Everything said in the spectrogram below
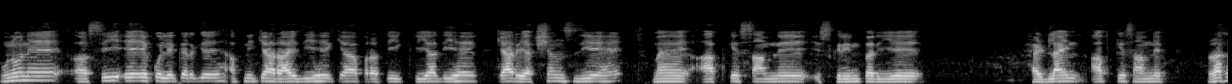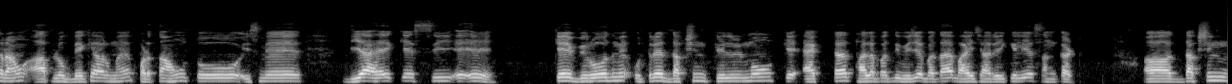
उन्होंने सी ए ए को लेकर के अपनी क्या राय दी है, क्या प्रतिक्रिया दी है, क्या रिएक्शंस दिए हैं? मैं आपके सामने स्क्रीन पर ये हेडलाइन आपके सामने रख रहा हूँ, आप लोग देखें और मैं पढ़ता हूँ। तो इसमें दिया है कि सी ए ए के विरोध में उतरे दक्षिण फ़िल्मों के एक्टर थालापति विजय बताया भाईचारे के लिए संकट। दक्षिण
